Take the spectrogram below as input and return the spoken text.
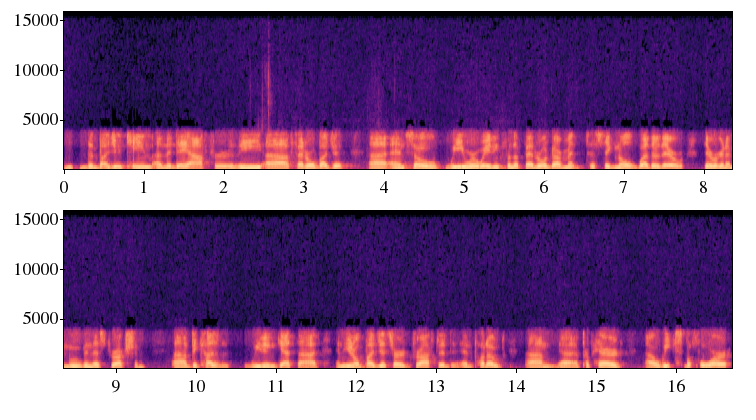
The budget came uh, the day after the uh, federal budget, uh, and so we were waiting for the federal government to signal whether they were, they were going to move in this direction. Uh, because we didn't get that, and you know, budgets are drafted and put out, um, uh, prepared uh, weeks before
